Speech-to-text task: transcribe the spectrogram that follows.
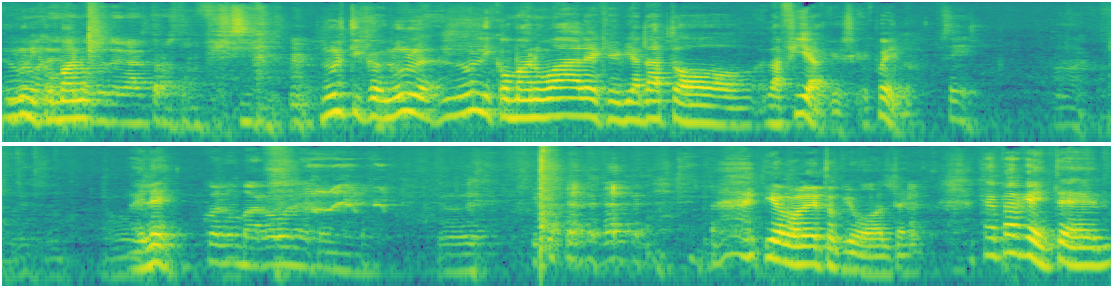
l'unico, manu- l'unico manuale che vi ha dato la FIA, che è quello. Sì. E lei? Quello un barrone. Io l'ho letto più volte. E perché te,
